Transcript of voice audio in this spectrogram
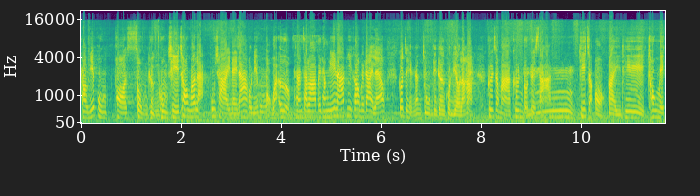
คราวนี้คงพอส่งถึงคงชี้ช่องแล้วแหละ ผู้ชายในหน้าคนนี้คงบอกว่าเออชันชาลาไปทางนี้นะ พี่เข้าไม่ได้แล้ว ก็จะเห็นนางจูมเนี่ยเดินคนเดียวแล้วค่ะ เพื่อจะมาขึ้นรถโดยสารอืมที่จะออกไปที่ช่องเม็ก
